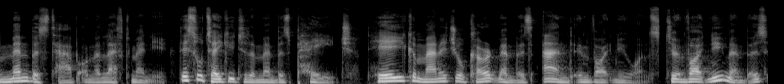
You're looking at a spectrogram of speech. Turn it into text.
Members tab on the left menu. This will take you to the members page. Here you can manage your current members and invite new ones. To invite new members,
